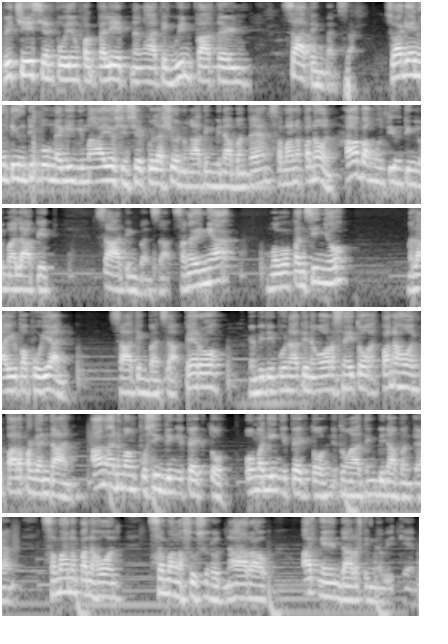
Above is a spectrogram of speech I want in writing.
Which is, yan po yung pagpalit ng ating wind pattern sa ating bansa. So again, unti-unti pong nagiging maayos yung sirkulasyon ng ating binabantayan sa mga panahon habang unti-unting lumalapit sa ating bansa. Sa ngayon nga, kung mapapansin nyo, malayo pa po yan sa ating bansa. Pero gamitin po natin ang oras na ito at panahon para pagandaan ang anumang posibleng epekto o maging epekto nitong ating binabantayan sa mga panahon sa mga susunod na araw at ngayon darating na weekend.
